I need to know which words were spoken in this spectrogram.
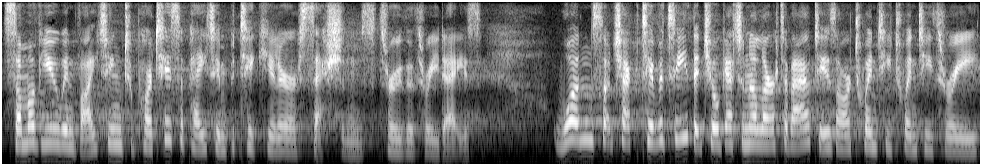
Some of you inviting to participate in particular sessions through the three days. One such activity that you'll get an alert about is our 2023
